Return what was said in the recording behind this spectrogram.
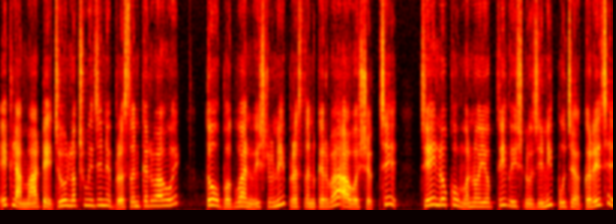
એટલા માટે જો લક્ષ્મીજીને પ્રસન્ન કરવા હોય, તો ભગવાન વિષ્ણુને પ્રસન્ન કરવા આવશ્યક છે. જે લોકો મનોયોગથી વિષ્ણુજીની પૂજા કરે છે,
